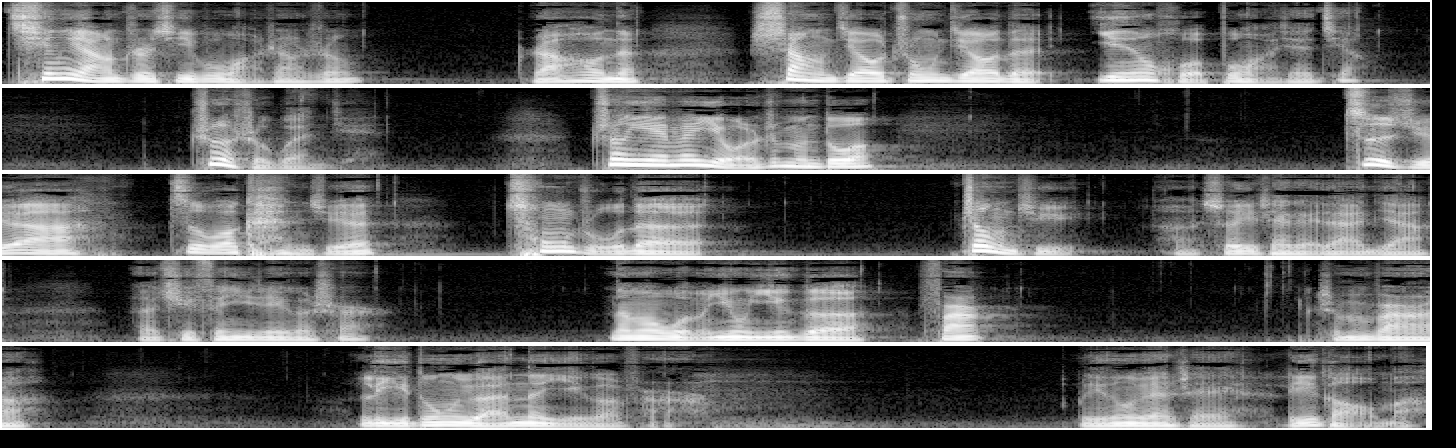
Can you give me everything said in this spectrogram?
清阳之气不往上升，然后呢，上焦中焦的阴火不往下降，这是关键。正因为有了这么多自觉啊、自我感觉充足的证据啊，所以才给大家呃去分析这个事儿。那么我们用一个方儿，什么方啊？李东垣的一个方儿。李东垣谁？李杲嘛。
